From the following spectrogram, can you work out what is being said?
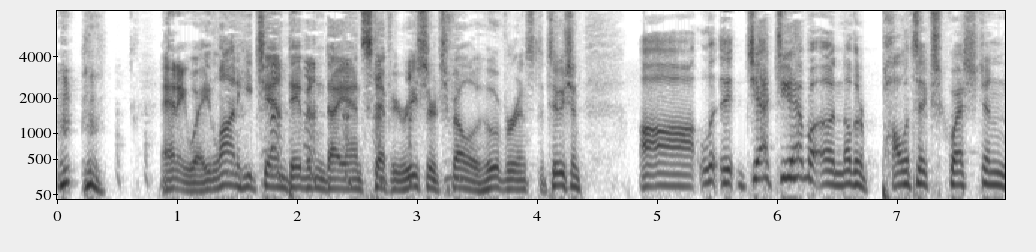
anyway, Lanhee Chen, David and Diane Steffy, research fellow, Hoover Institution. Uh, Jack, do you have a, another politics question?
